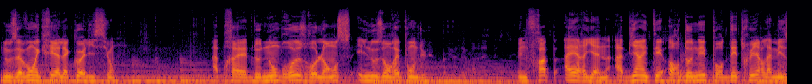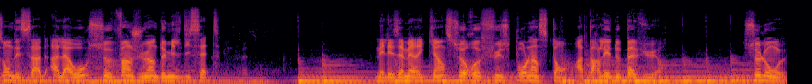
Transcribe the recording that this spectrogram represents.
Nous avons écrit à la coalition après de nombreuses relances, ils nous ont répondu. Une frappe aérienne a bien été ordonnée pour détruire la maison des Saad Alao ce 20 juin 2017. Mais les Américains se refusent pour l'instant à parler de bavure. Selon eux,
